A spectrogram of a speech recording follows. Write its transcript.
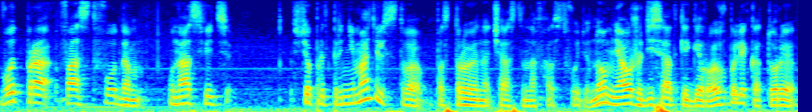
Вот про фастфудом. У нас ведь все предпринимательство построено часто на фастфуде, но у меня уже десятки героев были, которые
